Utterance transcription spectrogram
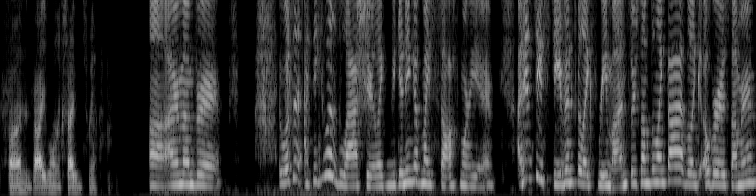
fun and valuable and exciting to me. Uh, I remember it wasn't i think it was last year like beginning of my sophomore year. I didn't see steven for like three months or something like that like over a summer.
